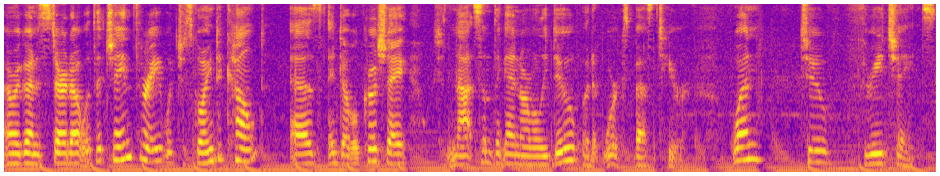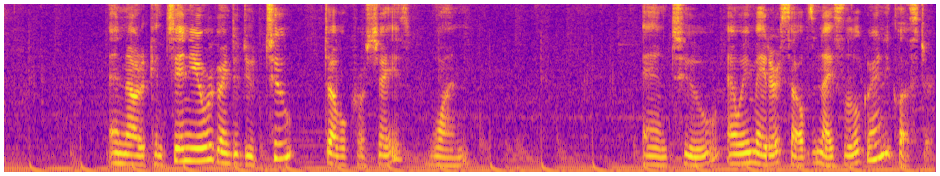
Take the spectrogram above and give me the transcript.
And we're going to start out with a chain three, which is going to count as a double crochet, which is not something I normally do, but it works best here. One, two, three chains. And now to continue, we're going to do two double crochets, one and two, and we made ourselves a nice little granny cluster.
